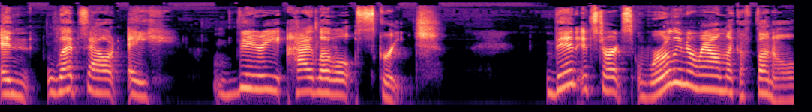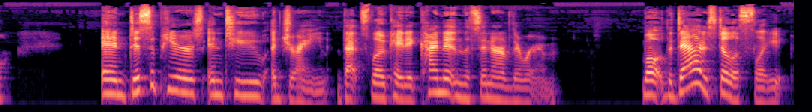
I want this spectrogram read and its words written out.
and lets out a very high level screech. Then it starts whirling around like a funnel and disappears into a drain that's located kind of in the center of the room. Well, the dad is still asleep.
